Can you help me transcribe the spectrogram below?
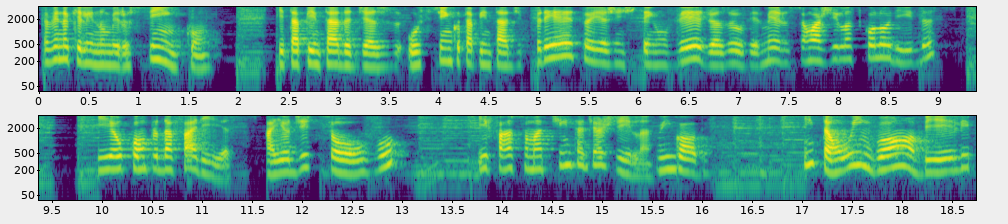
Tá vendo aquele número 5? Que tá pintada de azul. O 5 tá pintado de preto, aí a gente tem um verde, azul, vermelho. São argilas coloridas e eu compro da Farias. Aí eu dissolvo e faço uma tinta de argila. O engobe. Então, o engobe, ele,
